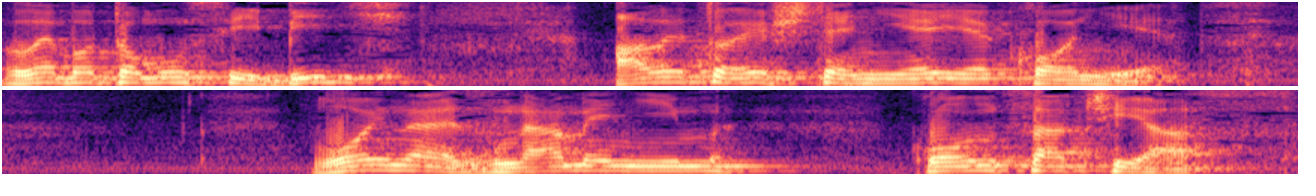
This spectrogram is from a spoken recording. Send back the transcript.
lebo to musí byť, ale to ešte nie je koniec. Vojna je znamením konca čias.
